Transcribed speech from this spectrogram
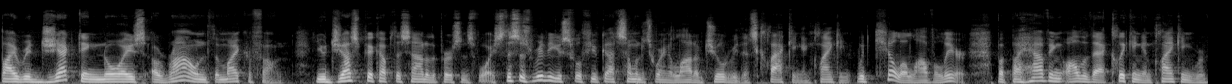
By rejecting noise around the microphone. You just pick up the sound of the person's voice. This is really useful if you've got someone that's wearing a lot of jewelry that's clacking and clanking. It would kill a lavalier. But by having all of that clicking and clanking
